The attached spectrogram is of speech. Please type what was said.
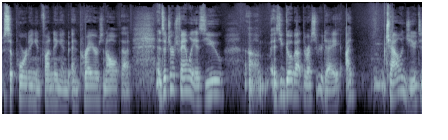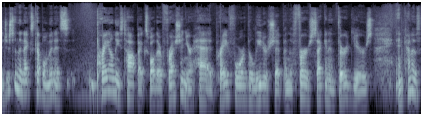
supporting and funding and, and prayers and all of that. And so, church family, as you um, as you go about the rest of your day, I challenge you to just in the next couple minutes pray on these topics while they're fresh in your head. Pray for the leadership in the first, second, and third years, and kind of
